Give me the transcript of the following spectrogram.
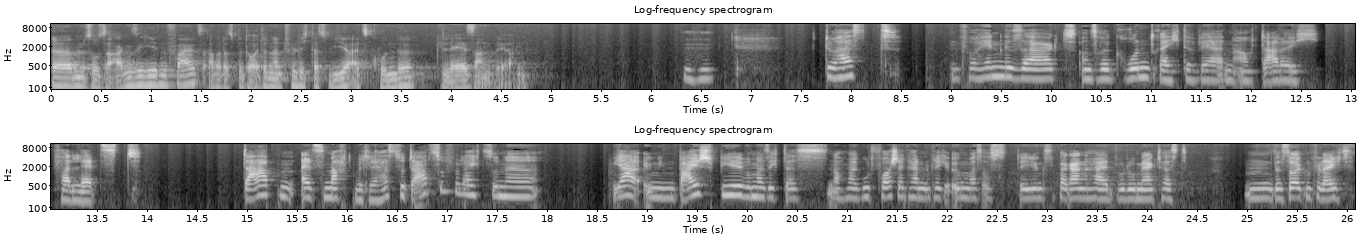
Ähm, so sagen sie jedenfalls. Aber das bedeutet natürlich, dass wir als Kunde gläsern werden. Mhm. Du hast vorhin gesagt, unsere Grundrechte werden auch dadurch verletzt. Daten als Machtmittel. Hast du dazu vielleicht so eine, ja, irgendwie ein Beispiel, wo man sich das nochmal gut vorstellen kann? Vielleicht irgendwas aus der jüngsten Vergangenheit, wo du merkt hast, hm, das sollten vielleicht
